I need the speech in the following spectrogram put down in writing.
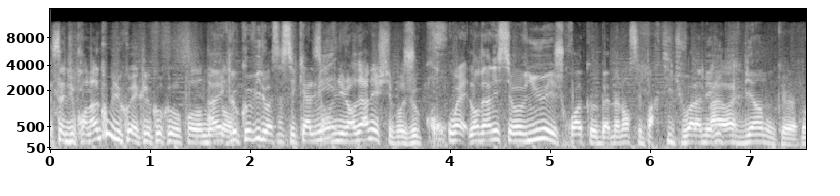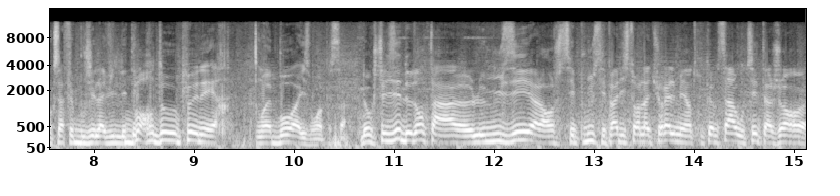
Ça a dû prendre un coup du coup avec le coco pendant deux Avec le Covid ouais ça s'est calmé. C'est revenu l'an dernier, je suppose. Je crois- ouais, l'an dernier c'est revenu et je crois que bah, maintenant c'est parti, tu vois, la mairie Ah ouais. bien donc, euh, donc ça fait bouger la ville l'été. Bordeaux Open Air. Ouais, Boa, ils ont appelé ça. Donc je te disais, dedans, t'as euh, le musée, alors je sais plus, c'est pas l'histoire naturelle, mais un truc comme ça, où tu sais, t'as genre euh,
